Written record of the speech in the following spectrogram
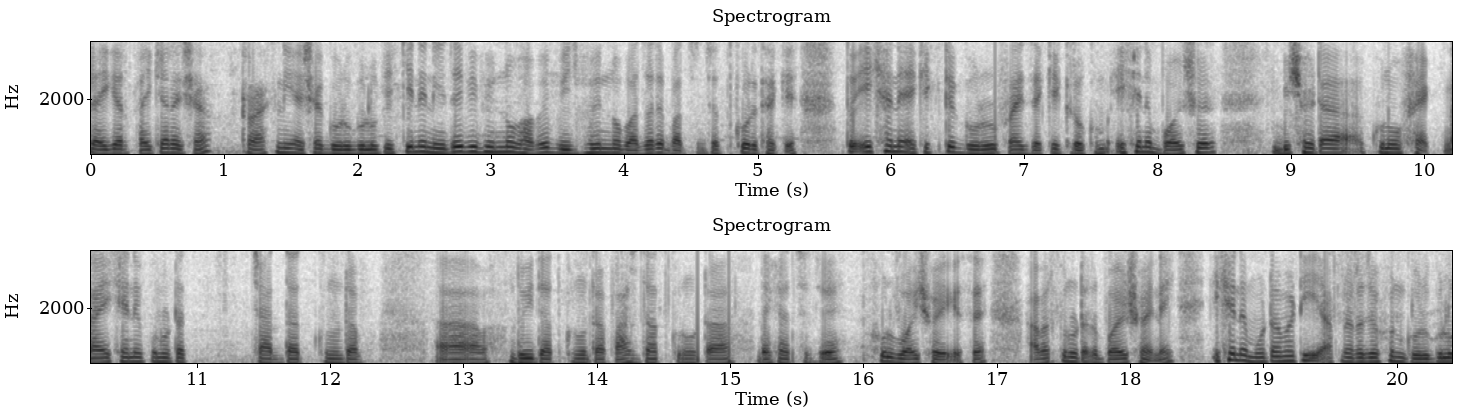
জায়গার পাইকার এসা ট্রাক নিয়ে এসে গরুগুলোকে কিনে নিয়ে যায়, বিভিন্নভাবে বিভিন্ন বাজারে বাজারজাত করে থাকে। তো এখানে এক একটা গরুর প্রাইস এক এক রকম। এখানে বয়সের বিষয়টা কোনো ফ্যাক্ট না। এখানে কোনোটা চার দাঁত, কোনোটা দুই দাঁত, কোনোটা পাঁচ দাঁত, কোনোটা দেখা যাচ্ছে যে ফুল বয়স হয়ে গেছে, আবার কোনোটার বয়স হয় নাই। এখানে মোটামুটি আপনারা যখন গরুগুলো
